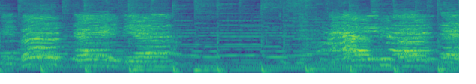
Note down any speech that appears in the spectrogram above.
Happy birthday, dear. Happy birthday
